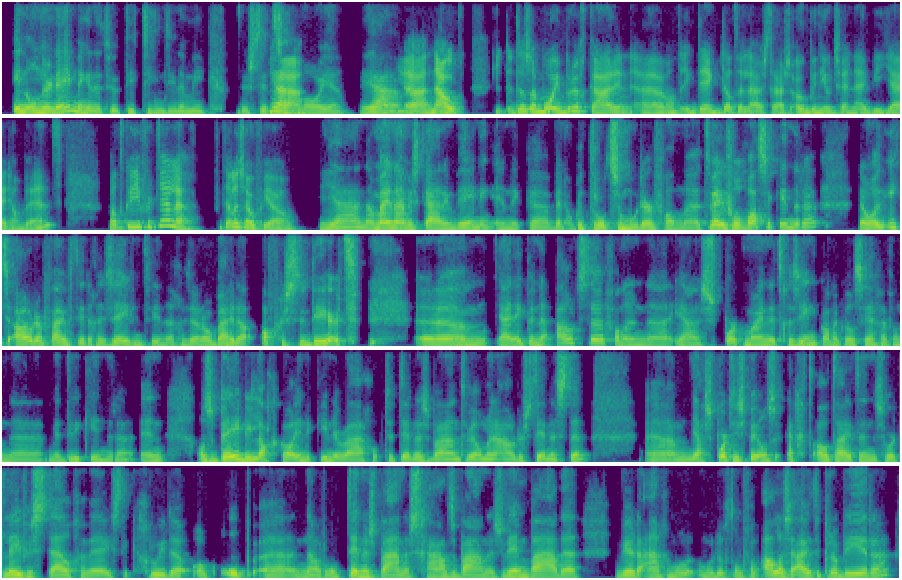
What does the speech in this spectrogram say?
in ondernemingen natuurlijk, die teamdynamiek. Dus dit is het mooie. Ja. ja, nou, dat is een mooie brug, Karin. Uh, want ik denk dat de luisteraars ook benieuwd zijn naar wie jij dan bent. Wat kun je vertellen? Vertel eens over jou. Ja, nou mijn naam is Karin Wening en ik uh, ben ook een trotse moeder van uh, twee volwassen kinderen. Nou, iets ouder, 25 en 27. Ze zijn al beide afgestudeerd. um, ja, en ik ben de oudste van een uh, ja, sportminded gezin, kan ik wel zeggen, van, met drie kinderen. En als baby lag ik al in de kinderwagen op de tennisbaan, terwijl mijn ouders tennisten. Um, ja, sport is bij ons echt altijd een soort levensstijl geweest. Ik groeide ook op uh, nou, rond tennisbanen, schaatsbanen, zwembaden. We werden aangemoedigd om van alles uit te proberen.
